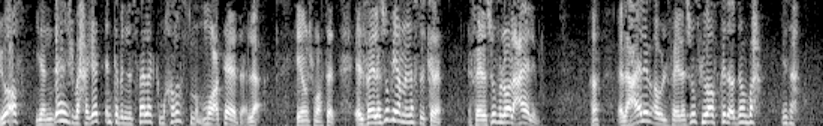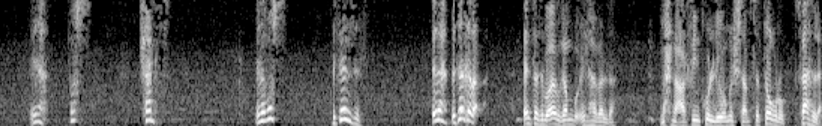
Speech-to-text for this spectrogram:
يقف يندهش بحاجات انت بالنسبة لك خلاص معتادة. لا هي مش معتادة. الفيلسوف يعمل نفس الكلام. الفيلسوف اللي هو العالم. ها؟ العالم أو الفيلسوف يقف كده قدام البحر. إيه ده؟ إيه ده؟ بص. شمس. إيه ده؟ بص. بتنزل. إيه ده؟ بتغرق. أنت تبقى واقف جنبه. إيه الهبل ده؟ ما إحنا عارفين كل يوم الشمس بتغرب. سهلة.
